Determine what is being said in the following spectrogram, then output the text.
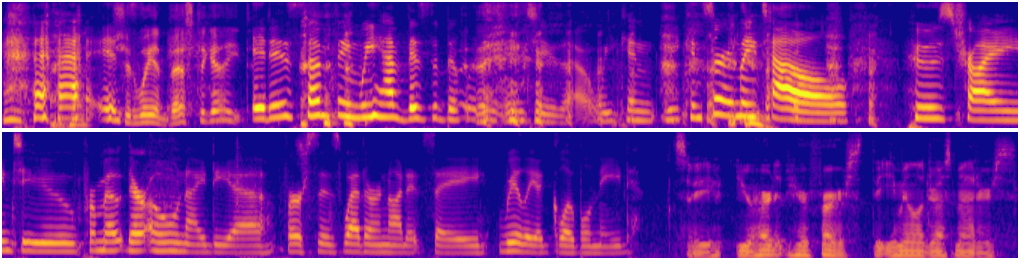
Should we investigate? It is something we have visibility into, though. We can we can certainly tell who's trying to promote their own idea versus whether or not it's a really a global need. So you, you heard it here first. The email address matters.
